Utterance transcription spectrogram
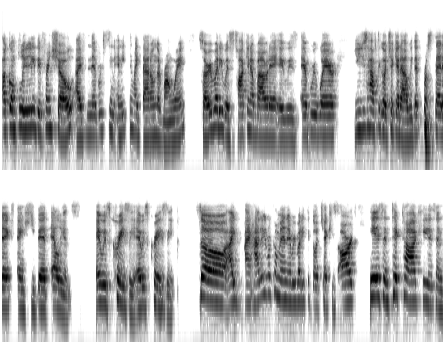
a completely different show. I've never seen anything like that on the runway. So everybody was talking about it. It was everywhere. You just have to go check it out. We did prosthetics and he did aliens. It was crazy. It was crazy. So I, I highly recommend everybody to go check his art. He is in TikTok, he is in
